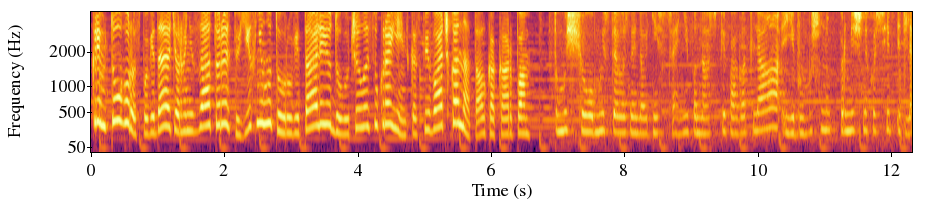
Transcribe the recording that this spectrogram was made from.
Крім того, розповідають організатори, до їхнього туру в Італію долучилась українська співачка Наталка Карпа. Тому що ми стояли з нею на одній сцені. Вона співала для і вимушено переміщених осіб, і для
